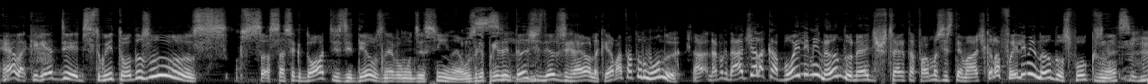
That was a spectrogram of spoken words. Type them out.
Ela queria de- destruir todos os sa- sacerdotes de Deus, né? Vamos dizer assim, né? Os representantes de Deus de Israel. Ela queria matar todo mundo. Na, na verdade, ela acabou eliminando, né? De certa forma sistemática, ela foi eliminando aos poucos, né? Uhum.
